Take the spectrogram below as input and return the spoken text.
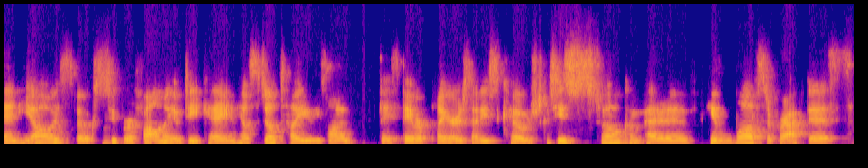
And he always spoke hmm. super fondly of DK. And he'll still tell you he's one of his favorite players that he's coached because he's so competitive. He loves to practice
